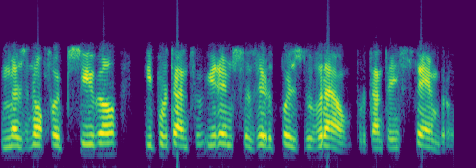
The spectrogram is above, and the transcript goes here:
mas não foi possível e, portanto, iremos fazer depois do verão, portanto, em setembro.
